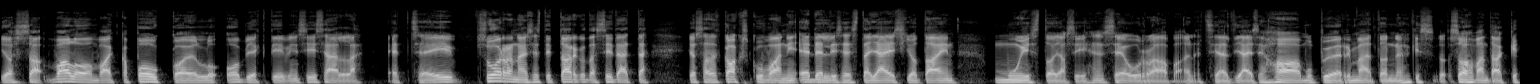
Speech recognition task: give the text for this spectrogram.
jossa valo on vaikka poukkoillut objektiivin sisällä. Että se ei suoranaisesti tarkoita sitä, että jos saatat kaksi kuvaa, niin edellisestä jäisi jotain muistoja siihen seuraavaan. Että sieltä jäi se haamu pyörimään tonne johonkin sohvan takki.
